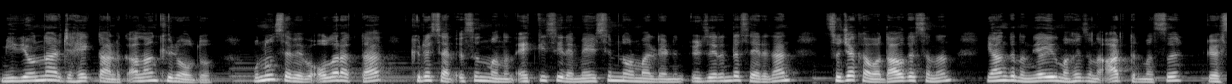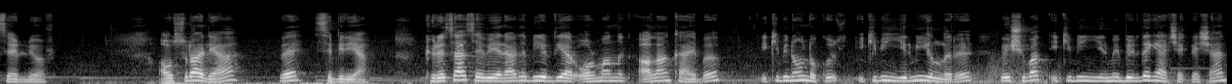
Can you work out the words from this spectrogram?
milyonlarca hektarlık alan kül oldu. Bunun sebebi olarak da küresel ısınmanın etkisiyle mevsim normallerinin üzerinde seyreden sıcak hava dalgasının yangının yayılma hızını arttırması gösteriliyor. Avustralya ve Sibirya Küresel seviyelerde bir diğer ormanlık alan kaybı 2019-2020 yılları ve Şubat 2021'de gerçekleşen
